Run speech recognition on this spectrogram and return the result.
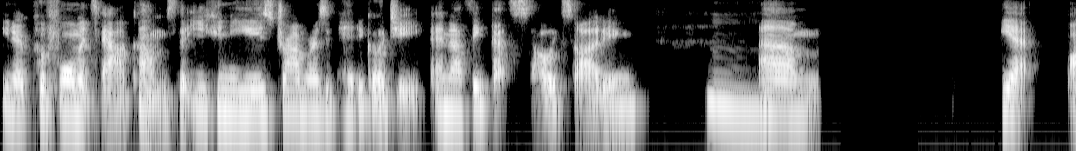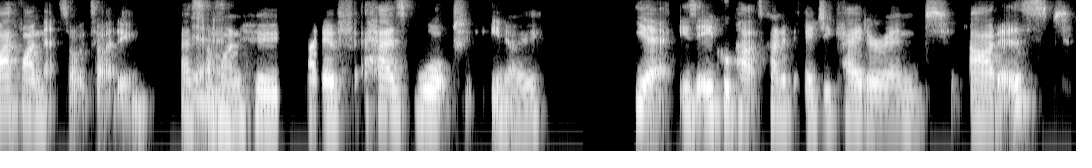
you know performance outcomes that you can use drama as a pedagogy and i think that's so exciting mm. um, yeah i find that so exciting as yeah. someone who kind of has walked you know yeah is equal parts kind of educator and artist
